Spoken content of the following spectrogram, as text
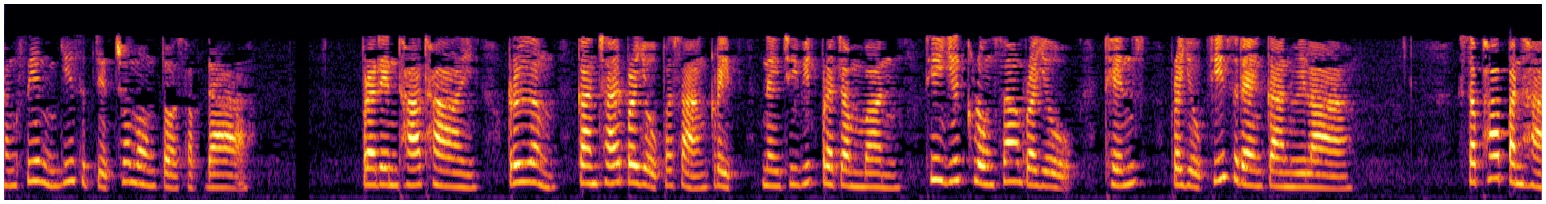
ทั้งสิ้น 27 ชั่วโมงต่อสัปดาห์ ประเด็นท้าทาย เรื่องการใช้ประโยคภาษาอังกฤษในชีวิตประจำวัน ที่ยึดโครงสร้างประโยค tense ประโยคที่แสดงการเวลา สภาพปัญหา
